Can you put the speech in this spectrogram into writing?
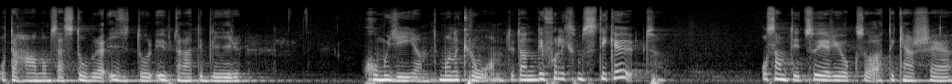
att ta hand om så här stora ytor utan att det blir homogent, monokromt, utan det får liksom sticka ut. Och samtidigt så är det ju också att det kanske...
